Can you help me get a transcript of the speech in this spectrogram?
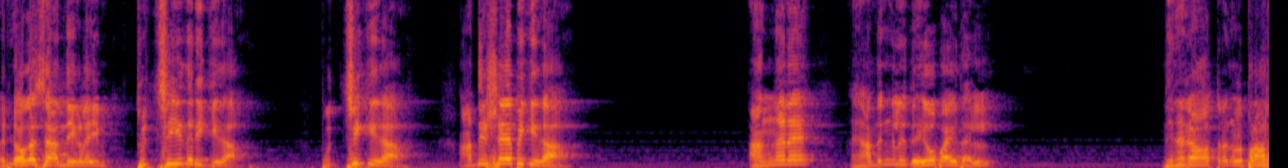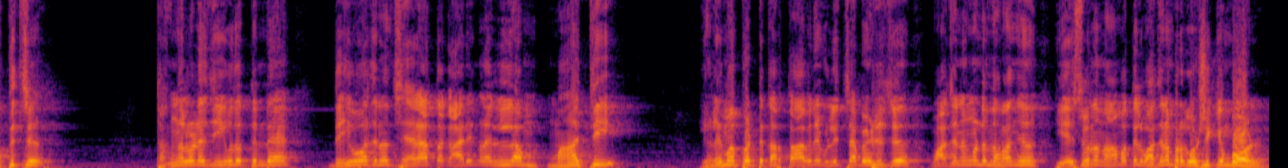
രോഗശാന്തികളെയും തുച്ഛീകരിക്കുക പുച്ഛിക്കുക അധിക്ഷേപിക്കുക. അങ്ങനെ ഏതെങ്കിലും ദൈവ പൈതൽ ദിനരാത്രങ്ങൾ പ്രാർത്ഥിച്ച് തങ്ങളുടെ ജീവിതത്തിന്റെ ദൈവവചനം ചേരാത്ത കാര്യങ്ങളെല്ലാം മാറ്റി എളിമപ്പെട്ട് കർത്താവിനെ വിളിച്ചപേക്ഷിച്ച് വചനം കൊണ്ട് നിറഞ്ഞ് യേശുവിന്റെ നാമത്തിൽ വചനം പ്രഘോഷിക്കുമ്പോൾ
